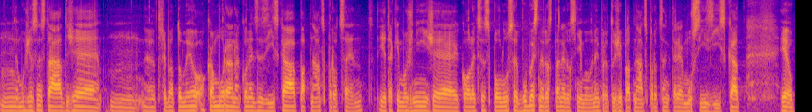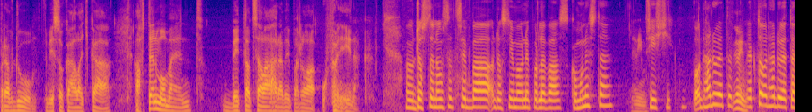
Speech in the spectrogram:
mm, může se stát, že mm, třeba Tomio Okamura nakonec získá 15%. Je taky možný, že koalice spolu se vůbec nedostane do sněmovny, protože 15%, které musí získat, je opravdu vysoká laťka. A v ten moment by ta celá hra vypadala úplně jinak. Dostanou se třeba do sněmovny podle vás komunisté? Nevím. Příštích. Odhadujete Nevím. to? Jak to odhadujete?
